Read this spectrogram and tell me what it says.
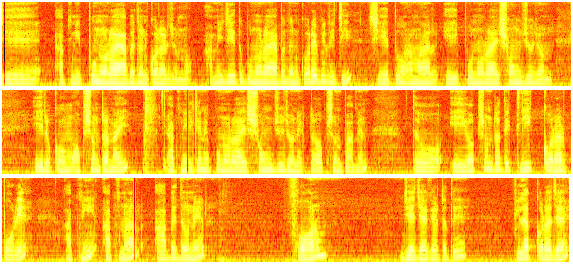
যে আপনি পুনরায় আবেদন করার জন্য। আমি যেহেতু পুনরায় আবেদন করে ফেলেছি, সেহেতু আমার এই পুনরায় সংযোজন এইরকম অপশনটা নাই। আপনি এখানে পুনরায় সংযোজন একটা অপশন পাবেন। তো এই অপশনটাতে ক্লিক করার পরে আপনি আপনার আবেদনের ফর্ম যে জায়গাটাতে ফিল করা যায়,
